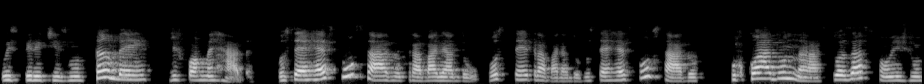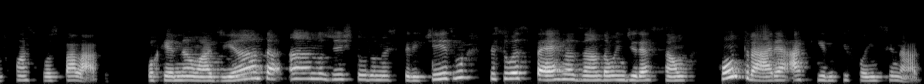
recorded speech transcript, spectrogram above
o Espiritismo também de forma errada. Você é responsável, trabalhador. Você, trabalhador, você é responsável por coadunar suas ações junto com as suas palavras. Porque não adianta anos de estudo no Espiritismo se suas pernas andam em direção contrária àquilo que foi ensinado.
